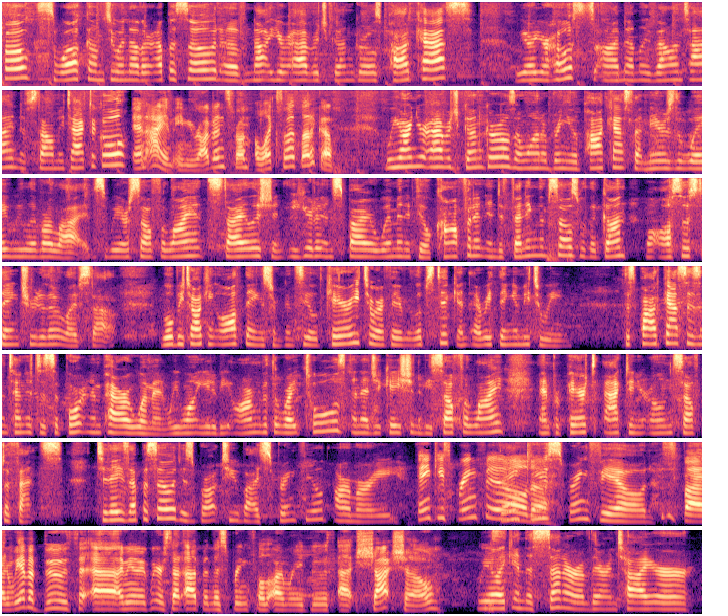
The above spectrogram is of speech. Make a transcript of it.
Here we are, folks. Welcome to another episode of Not Your Average Gun Girls podcast. We are your hosts. I'm Emily Valentine of Style Me Tactical. And I am Amy Robbins from Alexo Athletica. We aren't your average gun girls and want to bring you a podcast that mirrors the way we live our lives. We are self reliant, stylish, and eager to inspire women to feel confident in defending themselves with a gun while also staying true to their lifestyle. We'll be talking all things from concealed carry to our favorite lipstick and everything in between. This podcast is intended to support and empower women. We want you to be armed with the right tools and education to be self reliant and prepared to act in your own self defense. Today's episode is brought to you by Springfield Armory. Thank you, Springfield. Thank you, Springfield. This is fun. We have a booth. Uh, I mean, like, we are set up in the Springfield Armory booth at SHOT Show. We are like in the center of their entire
